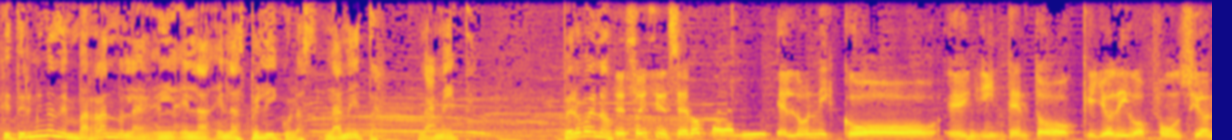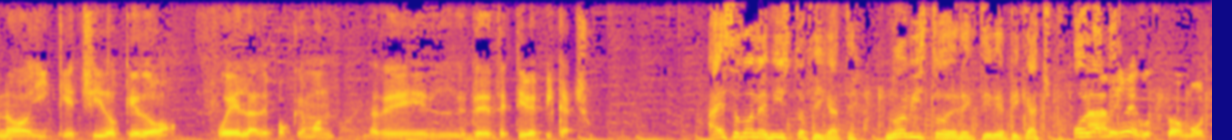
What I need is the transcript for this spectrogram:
que terminan embarrándola en, en, la- en las películas. La neta, la neta. Pero bueno, Te soy sincero, para mí el único eh, intento que yo digo funcionó y qué chido quedó fue la de Pokémon, la del de Detective Pikachu. a eso no le he visto, fíjate. No he visto Detective Pikachu. O la a de, mí me gustó mucho.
